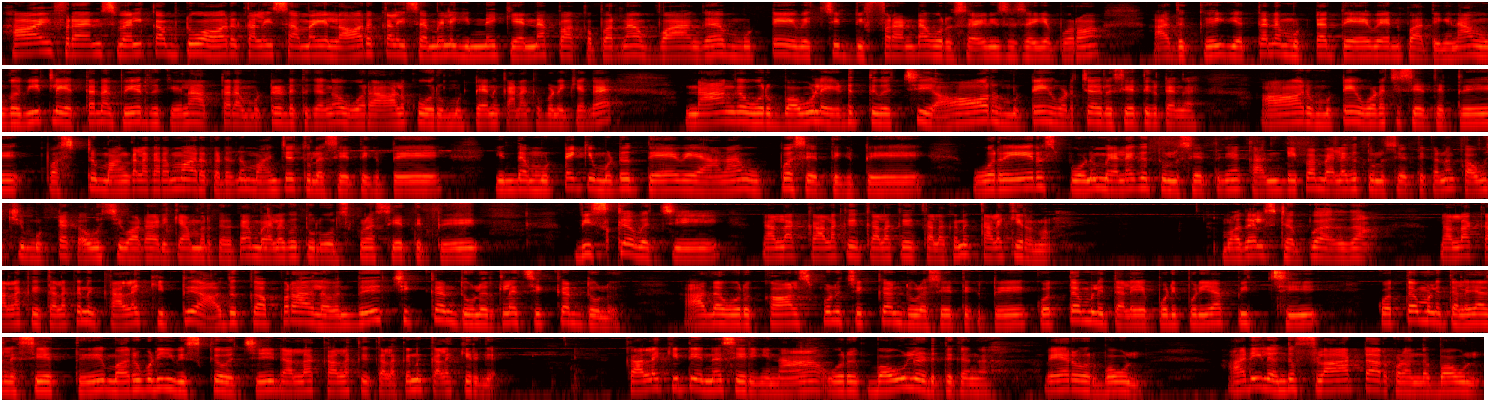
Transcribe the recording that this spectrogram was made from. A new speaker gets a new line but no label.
Hi friends welcome to Arukkalai Samayal. Arukkalai Samayal இன்றைக்கி என்ன பார்க்க போகிறோன்னா வாங்க முட்டையை வச்சு டிஃப்ரெண்ட்டாக ஒரு சைடிஸ் செய்ய போகிறோம் அதுக்கு எத்தனை முட்டை தேவைன்னு பார்த்தீங்கன்னா உங்கள் வீட்டில் எத்தனை பேர் இருக்கீங்களோ அத்தனை முட்டை எடுத்துக்கோங்க. ஒரு ஆளுக்கு ஒரு முட்டைன்னு கணக்கு பண்ணிக்கோங்க. நாங்கள் ஒரு பவுலை எடுத்து வச்சு ஆறு முட்டையை உடச்சி அதில் சேர்த்துக்கிட்டோங்க. ஆறு முட்டையை உடச்சி சேர்த்துட்டு ஃபஸ்ட்டு மங்களகரமாக இருக்கட்டும்னு மஞ்சத்தூளை சேர்த்துக்கிட்டு இந்த முட்டைக்கு மட்டும் தேவையான உப்பை சேர்த்துக்கிட்டு ஒரே ஸ்பூனு மிளகுத்தூள் சேர்த்துங்க. கண்டிப்பாக மிளகுத்தூள் சேர்த்துக்கணும். கவுச்சி முட்டை கவுச்சி வடை அடிக்காமல் இருக்கிறதுக்காக மிளகுத்தூள் ஒரு ஸ்பூனை சேர்த்துட்டு விஸ்கை வச்சு நல்லா கலக்கு கலக்கு கலக்குன்னு கலக்கிடணும். முதல் ஸ்டெப்பு அதுதான். நல்லா கலக்கு கலக்குன்னு கலக்கிட்டு அதுக்கப்புறம் அதில் வந்து சிக்கன் தூள் இருக்குல்ல சிக்கன் தூள். அதை ஒரு கால் ஸ்பூன் சிக்கன் தூளை சேர்த்துக்கிட்டு கொத்தமல்லி தலையை பொடி பொடியாக பிச்சு கொத்தமல்லி தலையை அதில் சேர்த்து மறுபடியும் விஸ்க வச்சு நல்லா கலக்கு கலக்குன்னு கலக்கிடுங்க கலக்கிட்டு என்ன செய்றீங்கன்னா ஒரு பவுல் எடுத்துக்கோங்க. வேறு ஒரு பவுல் அடியில் வந்து ஃப்ளாட்டாக இருக்கணும் அந்த பவுல்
